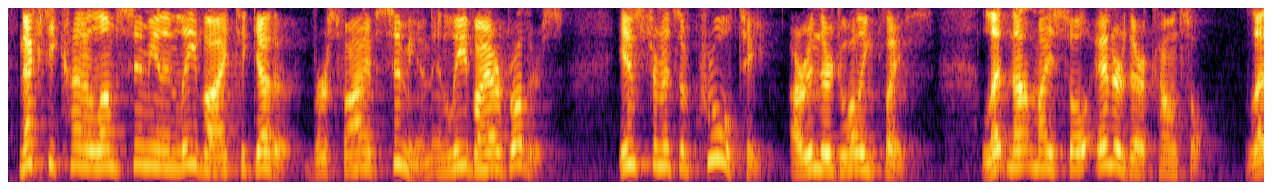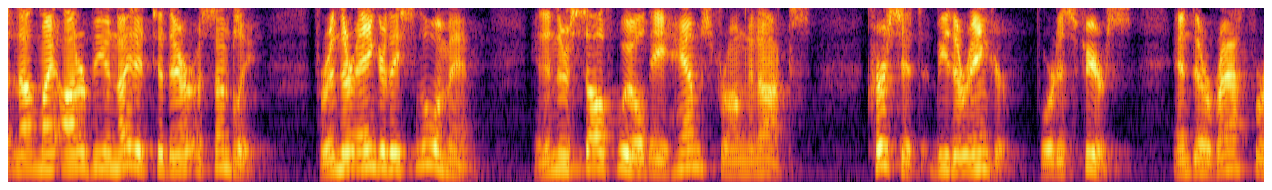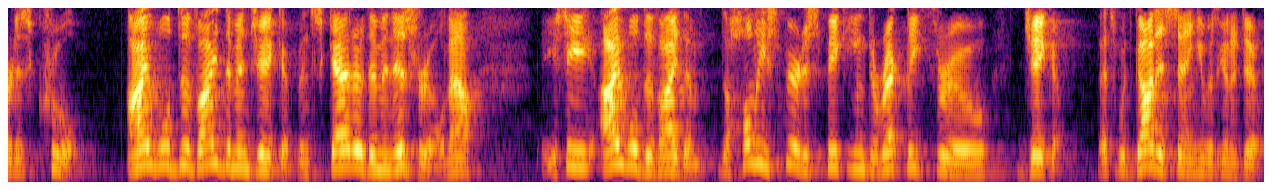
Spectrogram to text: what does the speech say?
Next, he kind of lumps Simeon and Levi together. Verse 5 Simeon and Levi are brothers. Instruments of cruelty are in their dwelling place. Let not my soul enter their council. Let not my honor be united to their assembly. For in their anger they slew a man, and in their self will they hamstrung an ox. Cursed be their anger, for it is fierce, and their wrath, for it is cruel. I will divide them in Jacob and scatter them in Israel. Now, you see, I will divide them. The Holy Spirit is speaking directly through Jacob. That's what God is saying he was going to do.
